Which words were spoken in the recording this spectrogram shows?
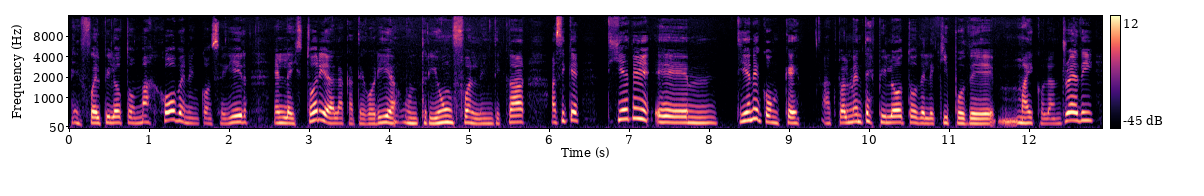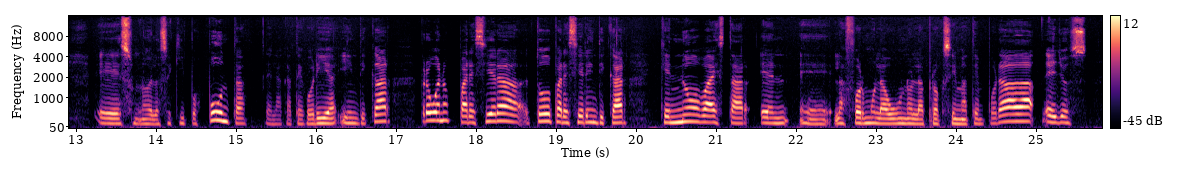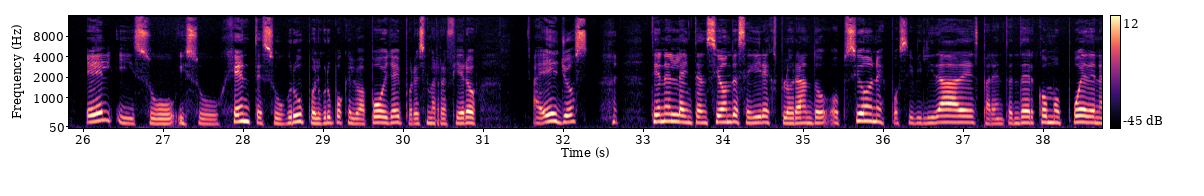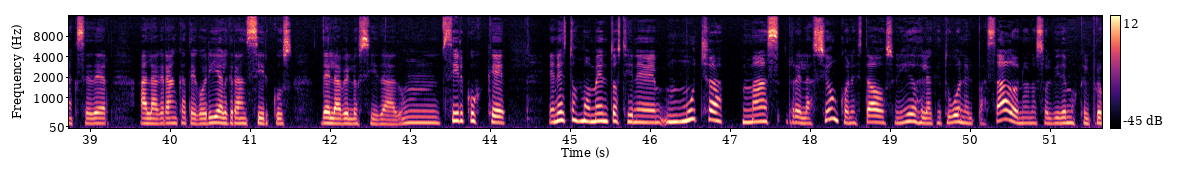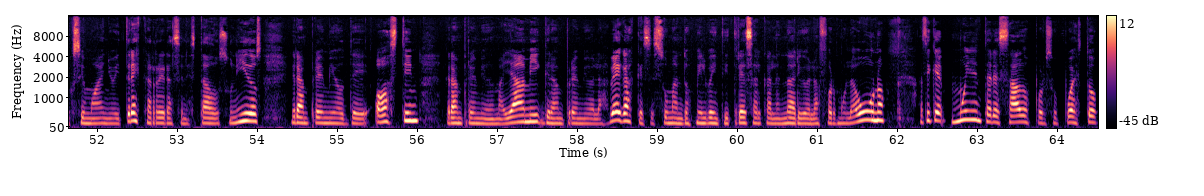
Eh, fue el piloto más joven en conseguir en la historia de la categoría un triunfo en la IndyCar. Así que tiene, em, tiene con qué. Actualmente es piloto del equipo de Michael Andretti, es uno de los equipos punta de la categoría IndyCar, pero bueno, pareciera, todo pareciera indicar que no va a estar en eh, la Fórmula 1 la próxima temporada. Ellos, él y su, y su gente, su grupo, el grupo que lo apoya, y por eso me refiero a ellos, tienen la intención de seguir explorando opciones, posibilidades para entender cómo pueden acceder a la gran categoría, al gran circus de la velocidad. Un circus que en estos momentos tiene mucha más relación con Estados Unidos de la que tuvo en el pasado. No nos olvidemos que el próximo año hay tres carreras en Estados Unidos, Gran Premio de Austin, Gran Premio de Miami, Gran Premio de Las Vegas, que se suma en 2023 al calendario de la Fórmula 1. Así que muy interesados, por supuesto,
